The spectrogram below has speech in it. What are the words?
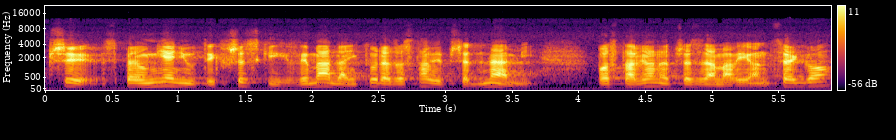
przy spełnieniu tych wszystkich wymagań, które zostały przed nami postawione przez zamawiającego,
